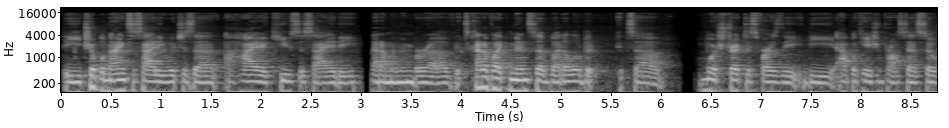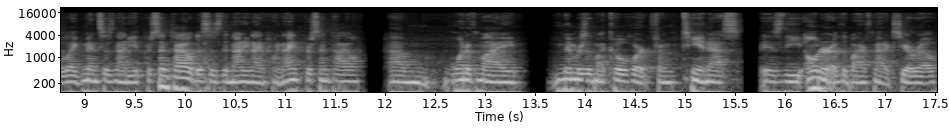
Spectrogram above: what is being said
the Triple Nine Society, which is a, a high IQ society that I'm a member of. It's kind of like Mensa, but a little bit, it's a more strict as far as the, the application process. So like Mensa's 90th percentile, this is the 99.9th percentile. Um, one of my members of my cohort from TNS is the owner of the bioinformatics CRO,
